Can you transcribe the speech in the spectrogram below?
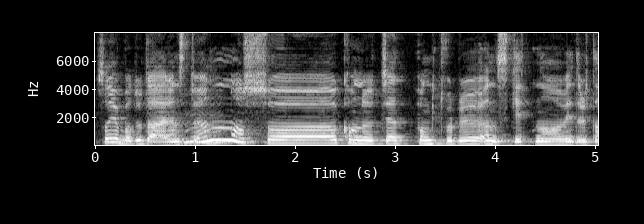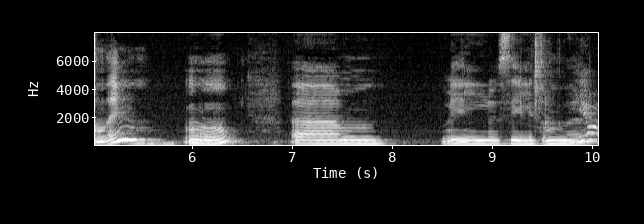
Ja. Så jobba du der en stund, og så kom du til et punkt hvor du ønsket noe videreutdanning. Mm. Um, vil du si litt om det? Ja.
